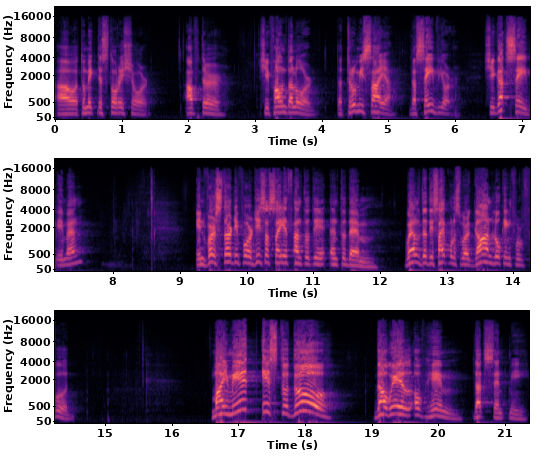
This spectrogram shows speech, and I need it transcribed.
uh, to make the story short, after she found the Lord, the true Messiah, the Savior, she got saved. Amen? In verse 34, Jesus saith unto, the, unto them, Well, the disciples were gone looking for food. My meat is to do the will of him that sent me.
